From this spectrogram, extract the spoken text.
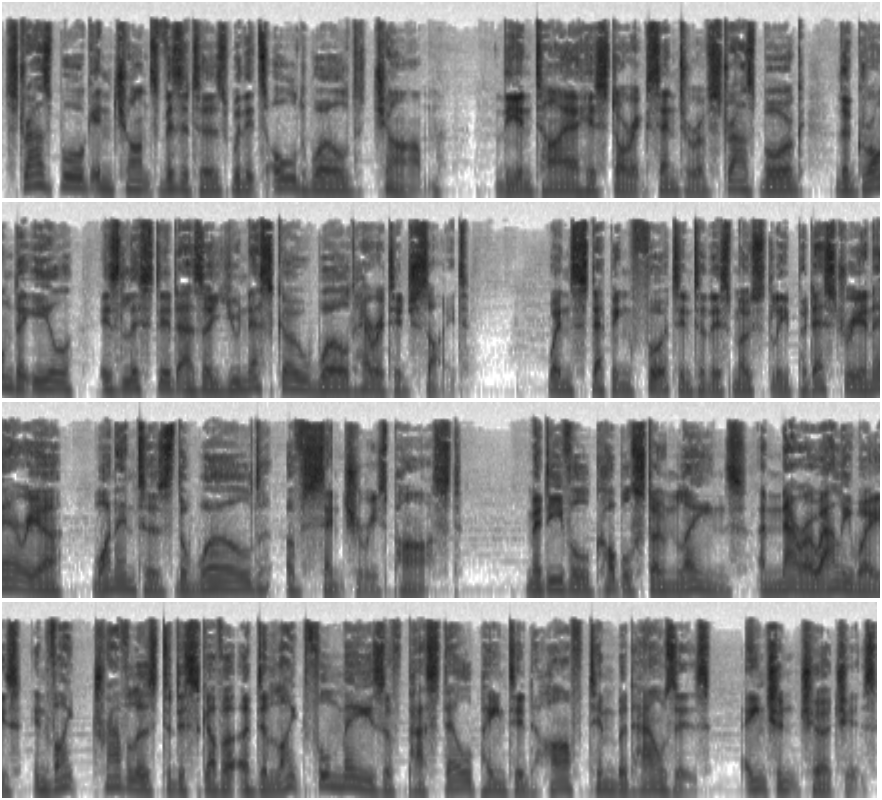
Strasbourg enchants visitors with its old-world charm. The entire historic centre of Strasbourg, the Grande Ile, is listed as a UNESCO World Heritage Site. When stepping foot into this mostly pedestrian area, one enters the world of centuries past. Medieval cobblestone lanes and narrow alleyways invite travellers to discover a delightful maze of pastel-painted half-timbered houses, ancient churches,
